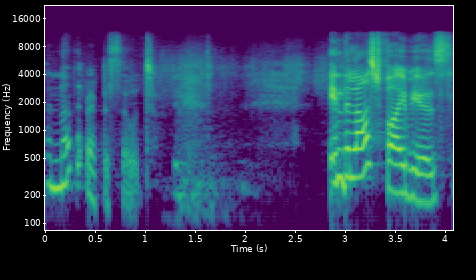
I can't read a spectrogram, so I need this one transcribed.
another episode. In the last five years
